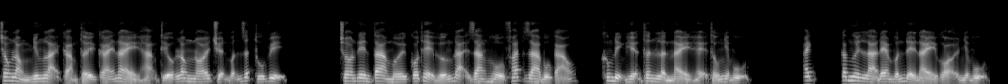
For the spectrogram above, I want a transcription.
trong lòng nhưng lại cảm thấy cái này hạng thiếu long nói chuyện vẫn rất thú vị. Cho nên ta mới có thể hướng đại giang hồ phát ra báo cáo, không định hiện thân lần này hệ thống nhiệm vụ. Ách, các ngươi là đem vấn đề này gọi nhiệm vụ,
